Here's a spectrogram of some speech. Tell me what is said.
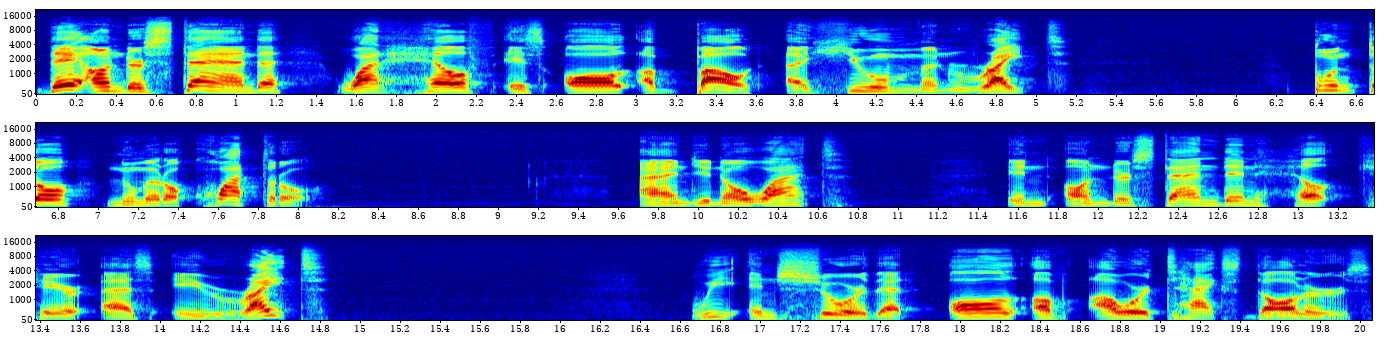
They understand what health is all about, a human right. Punto número cuatro. And you know what? In understanding healthcare as a right, we ensure that all of our tax dollars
